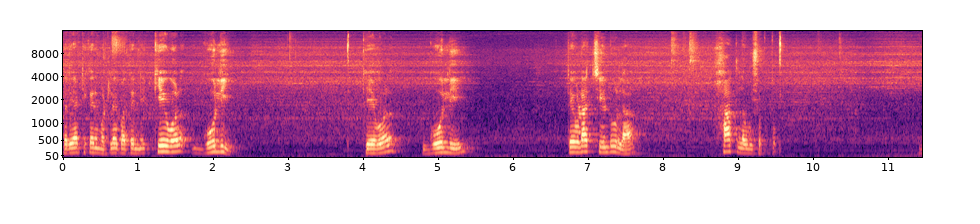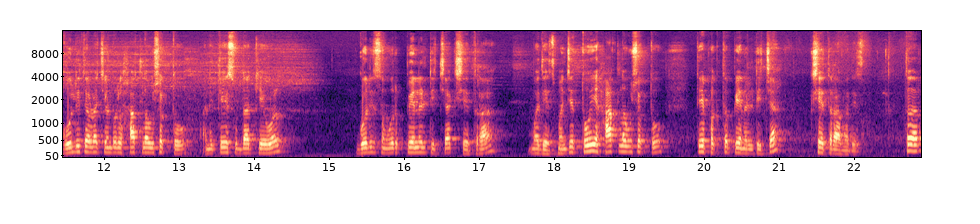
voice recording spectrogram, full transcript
तर या ठिकाणी म्हटलं आहे बा त्यांनी केवळ गोली केवळ गोली तेवढा चेंडूला हात लावू शकतो. गोली तेवढा चेंडूला हात लावू शकतो आणि ते सुद्धा केवळ गोलीसमोर पेनल्टीच्या क्षेत्रामध्येच. म्हणजे तोही हात लावू शकतो ते फक्त पेनल्टीच्या क्षेत्रामध्येच. तर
